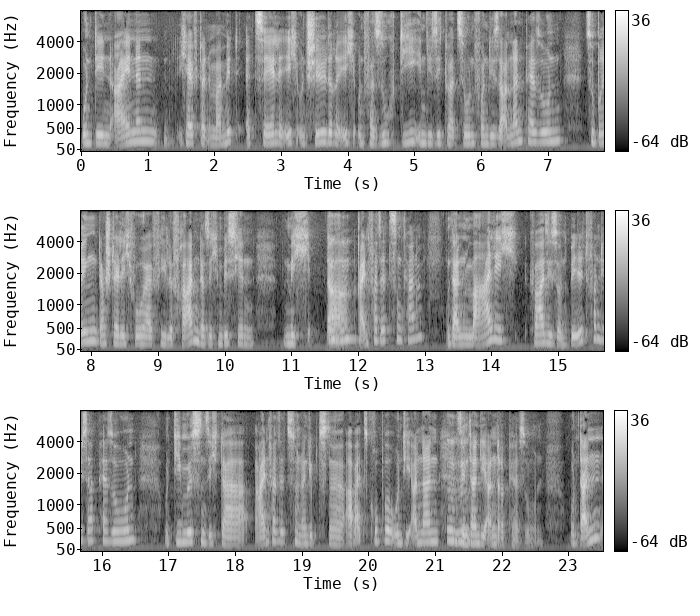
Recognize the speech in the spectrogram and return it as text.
und den einen, ich helfe dann immer mit, erzähle ich und schildere ich und versuche die in die Situation von dieser anderen Person zu bringen. Da stelle ich vorher viele Fragen, dass ich ein bisschen mich da mhm. reinversetzen kann. Und dann male ich quasi so ein Bild von dieser Person und die müssen sich da reinversetzen und dann gibt es eine Arbeitsgruppe und die anderen mhm. sind dann die andere Person. Und dann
